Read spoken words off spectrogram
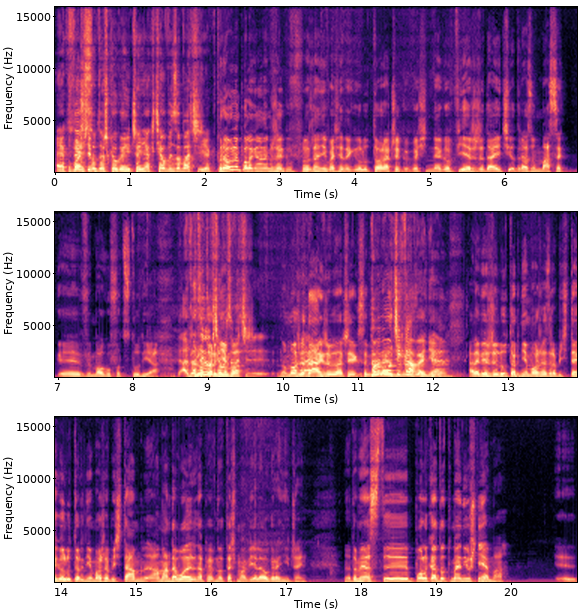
a jak właśnie są troszkę ograniczenia, chciałbym zobaczyć, jak... Problem polega na tym, że wprowadzenie właśnie takiego Lutora czy kogoś innego, wiesz, że daje ci od razu masę E, wymogów od studia. A dlatego Luthor chciałbym zobaczyć... No może jak... tak, żeby zobaczyć jak sobie To by było ciekawe, nie? Ale wiesz, że Luthor nie może zrobić tego, Luthor nie może być tam. Amanda Waller na pewno też ma wiele ograniczeń. Natomiast y, Polka Dotman już nie ma. Y,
